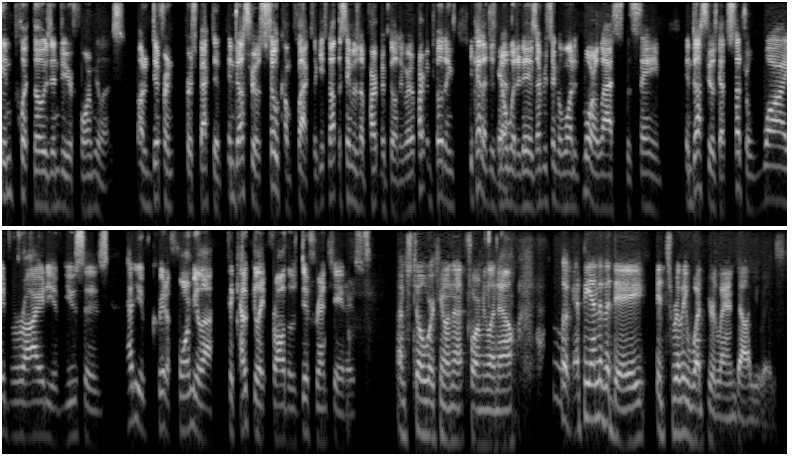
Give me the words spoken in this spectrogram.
input those into your formulas? on a different perspective. Industrial is so complex. Like it's not the same as an apartment building. Where apartment buildings, you kind of just yeah. know what it is. Every single one is more or less the same industrial's got such a wide variety of uses. How do you create a formula to calculate for all those differentiators? I'm still working on that formula now. Look, at the end of the day, it's really what your land value is.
